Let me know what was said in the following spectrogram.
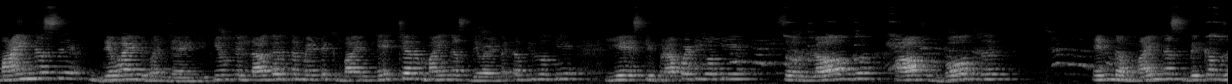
माइनस से डिवाइड बन जाएगी, क्योंकि logarithmic by nature minus divide में तब्दील होती है, ये इसकी प्रॉपर्टी होती है। So log of both in the minus becomes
